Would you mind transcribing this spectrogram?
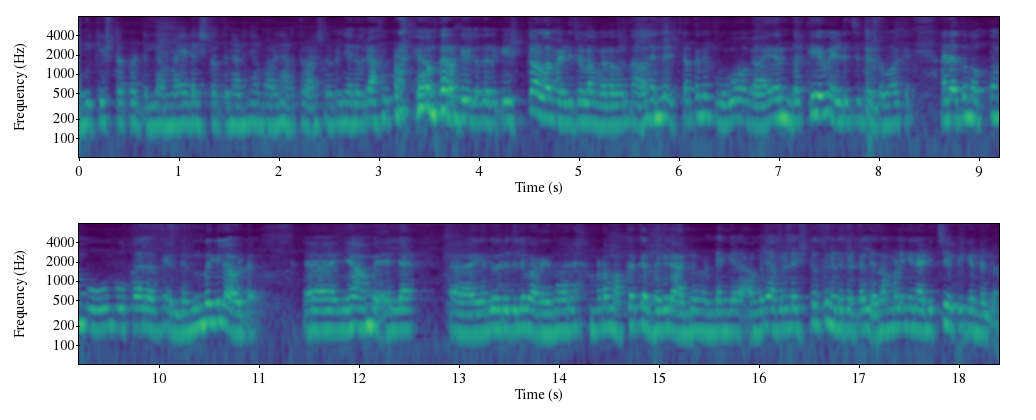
എനിക്ക് ഇഷ്ടപ്പെട്ടില്ല. അമ്മയുടെ ഇഷ്ടത്തിനാണ് ഞാൻ പറഞ്ഞ അടുത്ത പ്രാവശ്യം ഞാൻ ഒരു അഭിപ്രായം പറയില്ല നിനക്ക് ഇഷ്ടമുള്ള മേടിച്ചോളാൻ പറയുന്നുണ്ട്. അവന്റെ ഇഷ്ടത്തിന് പൂവോ? കായോ എന്തൊക്കെയോ മേടിച്ചിട്ടുണ്ട്. നോക്ക്. അതിനകത്ത് മൊത്തം പൂവും പൂക്കാലും ഒക്കെ ഉണ്ട്. എന്തെങ്കിലും ആവട്ടെ. ഞാൻ എല്ലാ ഏതോ ഒരു ഇതിൽ പറയുന്ന പോലെ നമ്മുടെ മക്കൾക്ക് എന്തെങ്കിലും ആഗ്രഹം ഉണ്ടെങ്കിൽ അവർ അവരുടെ ഇഷ്ടത്തിന് എടുക്കട്ടല്ലേ നമ്മളിങ്ങനെ അടിച്ചേൽപ്പിക്കണ്ടല്ലോ.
